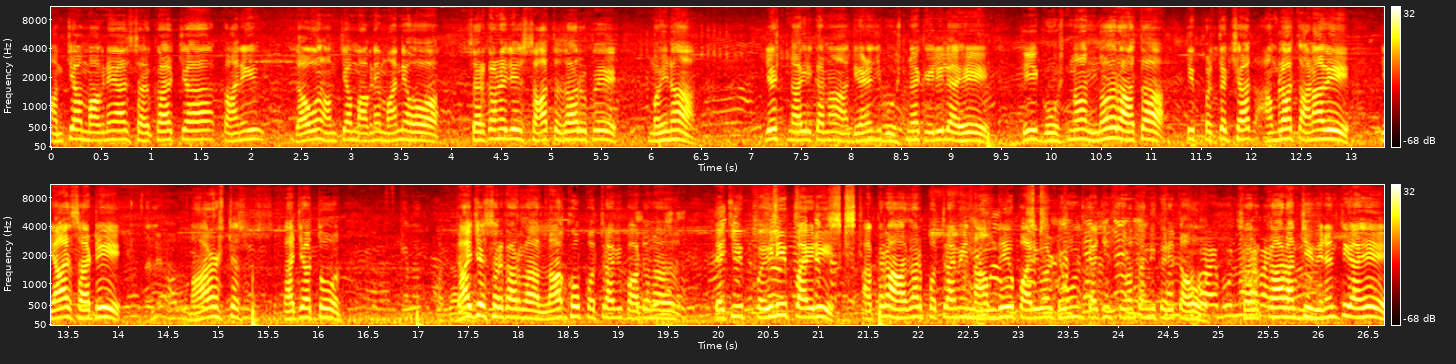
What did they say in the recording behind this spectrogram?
आमच्या मागण्या सरकारच्या कानी जाऊन आमच्या मागण्या मान्य व्हावा. सरकारने जे सात हजार रुपये महिना ज्येष्ठ नागरिकांना देण्याची घोषणा केलेली आहे ही घोषणा न राहता ती प्रत्यक्षात अंमलात आणावी. यासाठी महाराष्ट्र राज्यातून राज्य सरकारला लाखो पत्र आम्ही पाठवणार त्याची पहिली पायरी अकरा हजार पत्र आम्ही नामदेव पारीवर ठेवून त्याची सुरुवात आम्ही करीत आहोत. सरकार आमची विनंती आहे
